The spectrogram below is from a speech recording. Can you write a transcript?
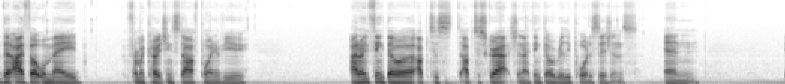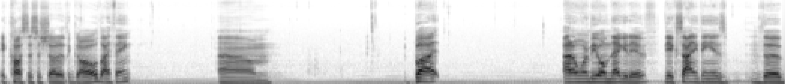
that I felt were made from a coaching staff point of view, I don't think they were up to up to scratch, and I think they were really poor decisions, and it cost us a shot at the gold. I think. Um, but I don't want to be all negative. The exciting thing is the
